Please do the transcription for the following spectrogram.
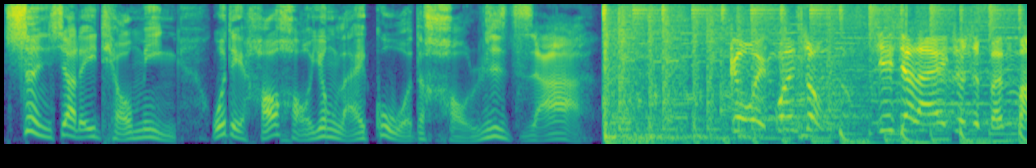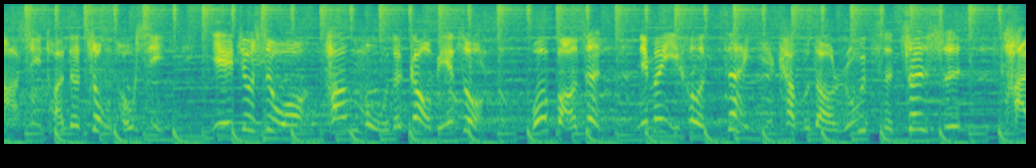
剩下的一条命，我得好好用来过我的好日子啊！各位观众，接下来就是本马戏团的重头戏，也就是我汤姆的告别作。我保证，你们以后再也看不到如此真实、惨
